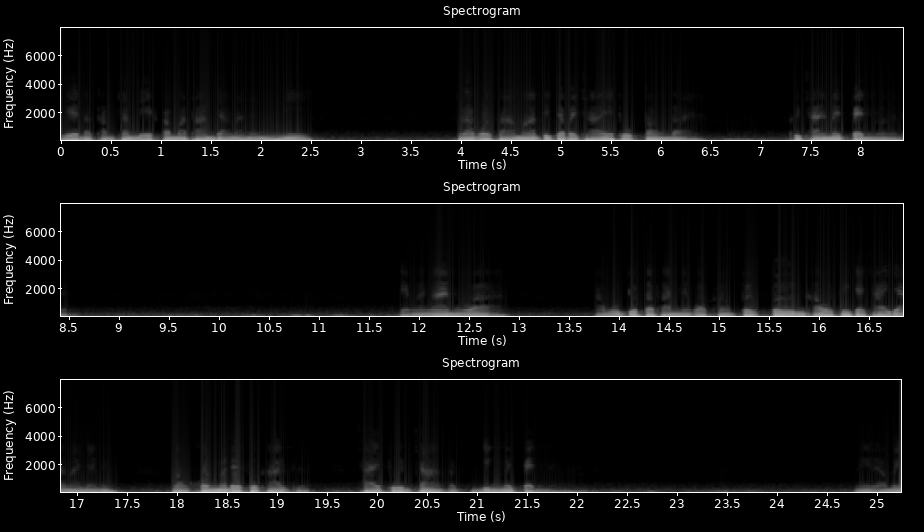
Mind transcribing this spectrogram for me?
เรียนนักธรรมชั้นเอกกรรมฐานอย่างนั้นอย่างนั้นมี เราก็สามารถที่จะไปใช้ถูกต้องได้ คือใช้ไม่เป็นมันเลยเดี๋ยวง่ายๆเหมือนว่า อาวุธยุทธภัณฑ์อย่างว่าปืนเขาที่จะใช้อย่างนั้นอย่างนี้ลองคนไม่ได้ฝึกหัดใช้ปืนช่างก็ยิงไม่เป็นนี่เรามี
